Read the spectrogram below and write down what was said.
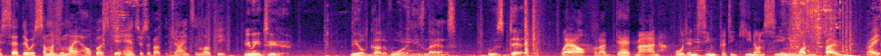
I said there was someone who might help us get answers about the Giants and Loki? You mean Tyr? The old god of war in these lands, who is dead. Well, for a dead man, Odin seemed pretty keen on seeing he wasn't found. right?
